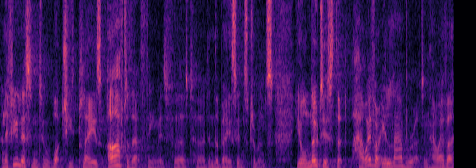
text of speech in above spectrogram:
And if you listen to what she plays after that theme is first heard in the bass instruments, you'll notice that however elaborate and however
